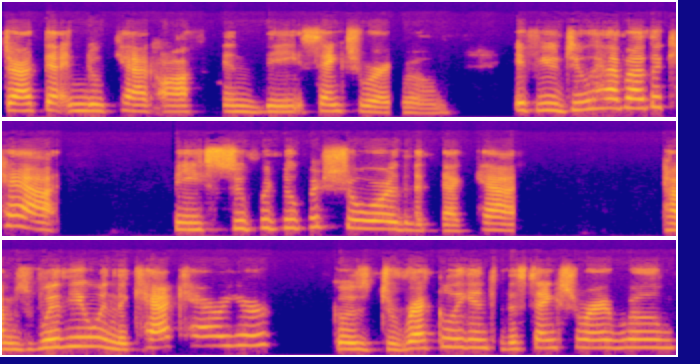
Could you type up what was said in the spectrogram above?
start that new cat off in the sanctuary room if you do have other cats, be super duper sure that that cat comes with you in the cat carrier, goes directly into the sanctuary room.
